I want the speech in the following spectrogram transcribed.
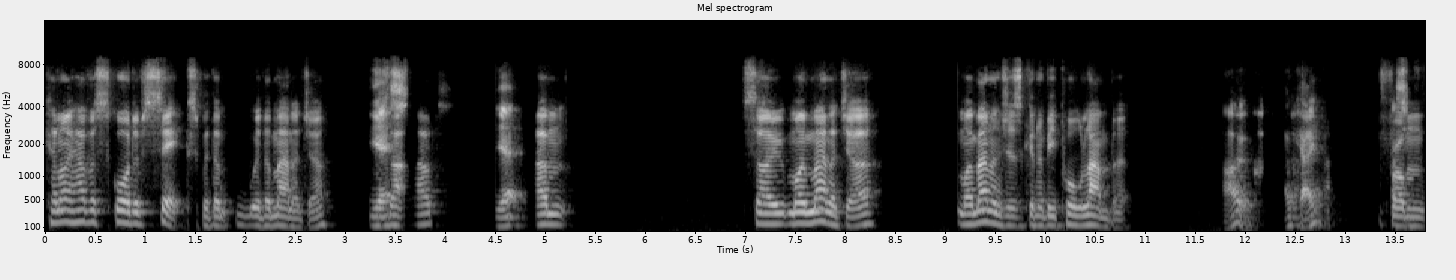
can I have a squad of six with a with a manager? Yes. Is that allowed? Yeah. Um. So my manager, my manager is going to be Paul Lambert. Oh, okay. From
